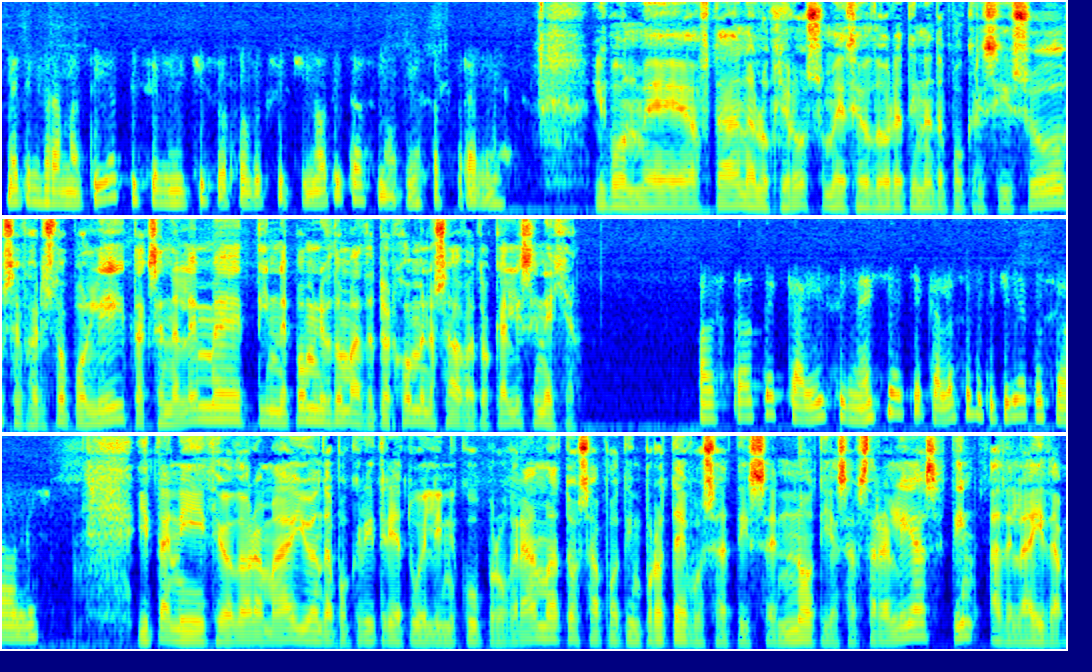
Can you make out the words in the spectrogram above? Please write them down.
με την γραμματεία της Ελληνικής Ορθόδοξης Κοινότητας Νότιας Αυστραλίας. Λοιπόν, με αυτά να ολοκληρώσουμε, Θεοδόρα, την ανταπόκρισή σου. Σε ευχαριστώ πολύ. Τα ξαναλέμε την επόμενη εβδομάδα, το ερχόμενο Σάββατο. Καλή συνέχεια. Ω τότε, καλή συνέχεια και καλό Σαββατοκύριακο σε όλους. Ήταν η Θεοδόρα Μάιου, ανταποκρίτρια του ελληνικού προγράμματος από την πρωτεύουσα της Νότιας Αυστραλίας, την Αδελαίδα.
